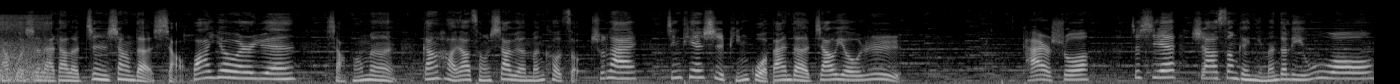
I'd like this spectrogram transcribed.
小火车来到了镇上的小花幼儿园，小朋友们刚好要从校园门口走出来。今天是苹果班的郊游日，卡尔说。这些是要送给你们的礼物哦。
